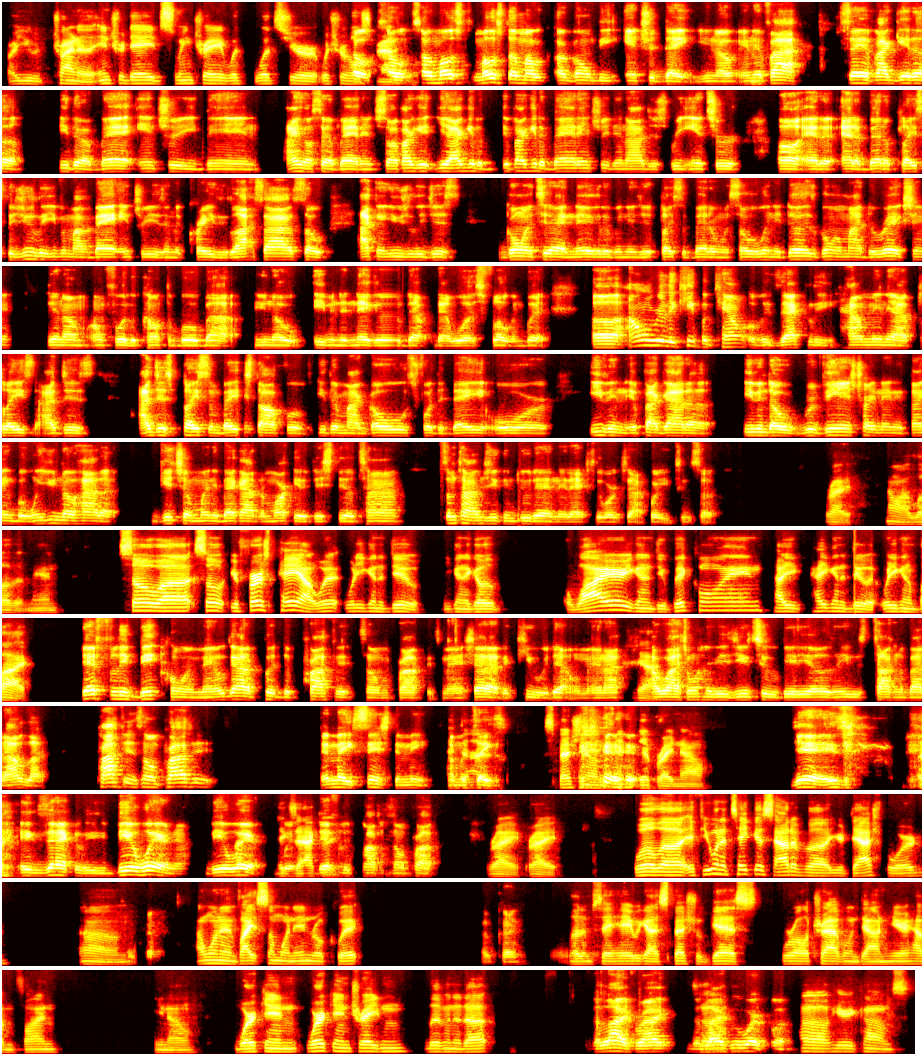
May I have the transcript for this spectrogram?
are you trying to intraday swing trade? What what's your what's your whole so, strategy? so so most most of them are, are going to be intraday you know and mm-hmm. if i say if I get a either a bad entry, then I ain't gonna say a bad entry. So if I get yeah, I get a if I get a bad entry, then I just re-enter uh, at a at a better place because usually even my bad entry is in the crazy lot size, so I can usually just go into that negative and then just place a better one. So when it does go in my direction, then I'm I'm fully comfortable about you know even the negative that that was floating. But uh, I don't really keep account of exactly how many I placed. I just I just place them based off of either my goals for the day or even if I got a, even though revenge trading anything, but when you know how to get your money back out of the market if it's still time, sometimes you can do that and it actually works out for you too. So, right. No, I love it, man. So, uh, so your first payout, what what are you gonna do? You gonna go a wire? You gonna do Bitcoin? How you how you gonna do it? What are you gonna buy? Definitely Bitcoin, man. We gotta put the profits on profits, man. Shout out to Q with that one, man. I yeah. I watched one of his YouTube videos and he was talking about it. I was like, profits on profit. That makes sense to me. It I'm gonna take it. Especially on the dip right now. Yeah, exactly. Be aware now. Be aware. Exactly. definitely profits on profit. Right, right. Well, uh, if you want to take us out of uh, your dashboard, um, okay. I want to invite someone in real quick. Okay. Let them say, hey, we got a special guest. We're all traveling down here, having fun. You know, working, working, trading, living it up. The life, right? The so, life we work for. Oh, here he comes.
